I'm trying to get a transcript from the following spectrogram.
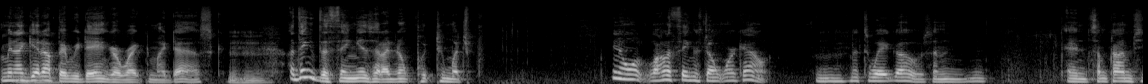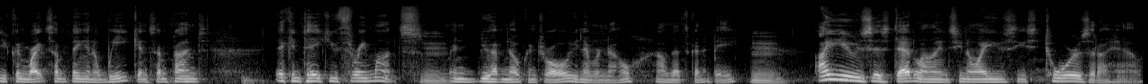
I mean, I get up mm-hmm. every day and go right to my desk. Mm-hmm. I think the thing is that I don't put too much. You know, a lot of things don't work out. Mm, That's the way it goes, and and sometimes you can write something in a week, and sometimes it can take you three months, mm. and you have no control. You never know how that's going to be. Mm. I use as deadlines, you know, I use these tours that I have.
